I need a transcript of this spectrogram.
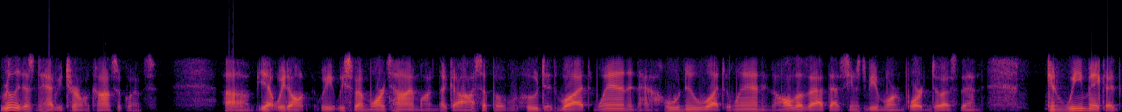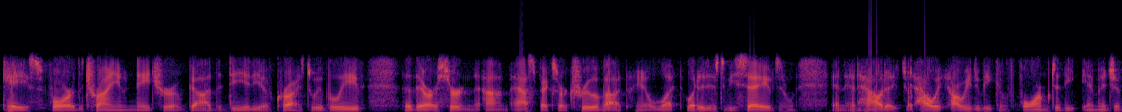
really doesn't have eternal consequence. Um, yet we don't. We, we spend more time on the gossip of who did what, when, and how, who knew what when, and all of that. That seems to be more important to us than can we make a case for the triune nature of God, the deity of Christ? Do we believe that there are certain um, aspects are true about you know what, what it is to be saved and and, and how to how, are we to be conformed to the image of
